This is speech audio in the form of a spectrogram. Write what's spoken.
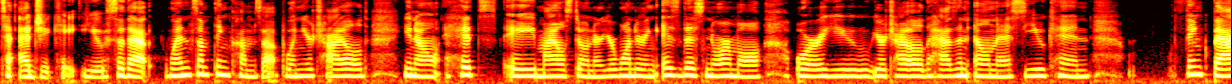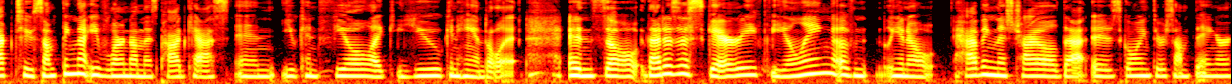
to educate you so that when something comes up when your child you know hits a milestone or you're wondering is this normal? Or you your child has an illness you can think back to something that you've learned on this podcast and you can feel like you can handle it. And so that is a scary feeling of, you know, having this child that is going through something or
